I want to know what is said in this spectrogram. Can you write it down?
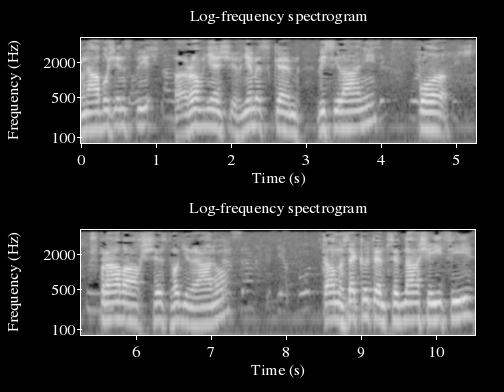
náboženství, rovněž v německém vysílání, po zprávách 6 hodin ráno, tam řekl ten přednášející,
